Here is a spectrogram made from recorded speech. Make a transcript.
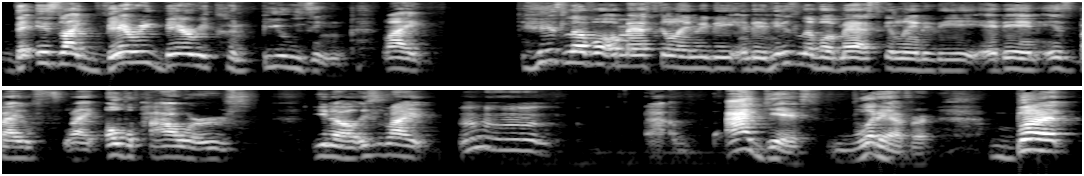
that. it's like very, very confusing. Like, his level of masculinity and then his level of masculinity and then it's both like overpowers. You know, it's like, mm, I guess, whatever. But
